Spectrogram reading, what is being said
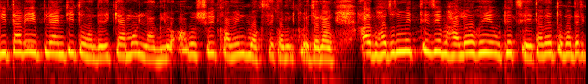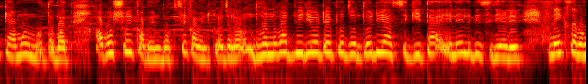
গীতার এই প্ল্যানটি তোমাদের কেমন লাগল? অবশ্যই কমেন্ট বক্সে কমেন্ট করে জানাও। আর ভজন মিত্তি যে ভালো হয়ে উঠেছে, তাতে তোমাদের কেমন মতামত? অবশ্যই কমেন্ট বক্সে কমেন্ট করে জানাও। ধন্যবাদ, ভিডিওটা পর্যন্ত নিয়ে আসছি গীতা এল এল বি সিরিয়ালের নেক্সট এবং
